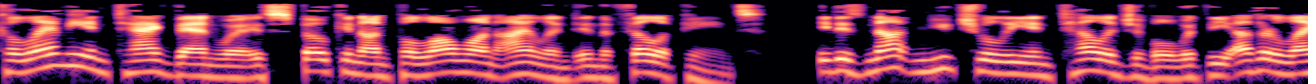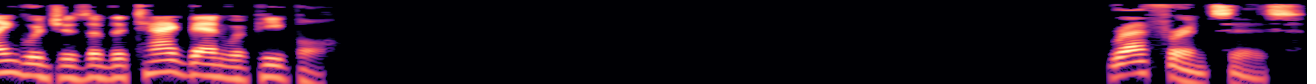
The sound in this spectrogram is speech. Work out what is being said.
Calamian Tagbanwa is spoken on Palawan Island in the Philippines. It is not mutually intelligible with the other languages of the Tagbanwa people. References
